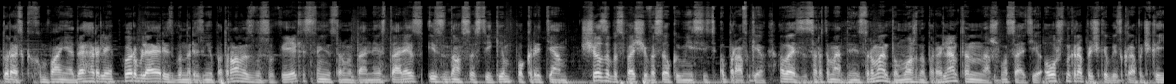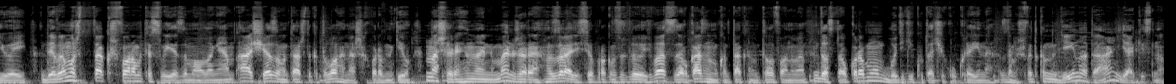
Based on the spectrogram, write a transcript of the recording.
Турецька компанія Дегерлі виробляє різьбонарізні патрони з високоякісної інструментальної сталі із зносостійким покриттям, що забезпечує високу міцність оправки. Весь асортимент інструменту можна переглянути на нашому сайті ocean.biz.ua, де ви можете також оформити своє замовлення, а ще завантажити каталоги наших виробників. Наші регіональні менеджери з радістю проконсультують вас за вказаними контактними телефонами. Доставку робимо будь-який куточок України. З ним швидко, надійно та якісно.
